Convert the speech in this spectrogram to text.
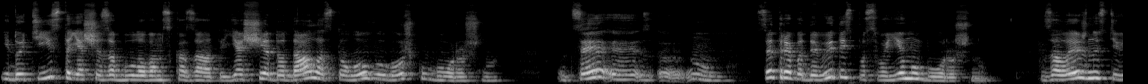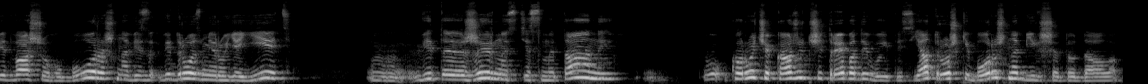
І до тіста, я ще забула вам сказати, я ще додала столову ложку борошна. Це, е, е, ну, це треба дивитись по своєму борошну. В залежності від вашого борошна, від, від розміру яєць, від е, жирності сметани. Коротше кажучи, треба дивитись. Я трошки борошна більше додала.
